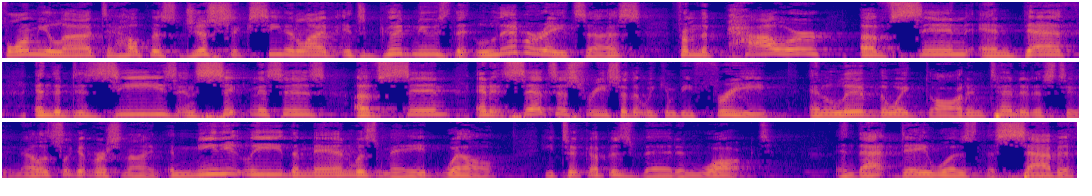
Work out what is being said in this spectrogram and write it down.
formula to help us just succeed in life. It's good news that liberates us from the power of sin and death and the disease and sicknesses of sin, and it sets us free so that we can be free and live the way God intended us to. Now let's look at verse 9. Immediately the man was made well. He took up his bed and walked. And that day was the Sabbath.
